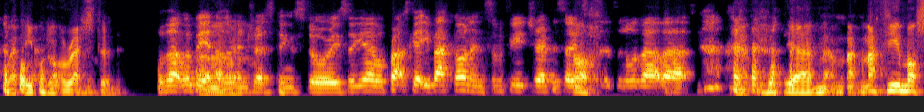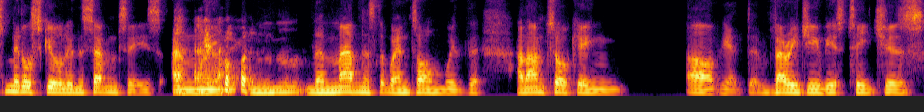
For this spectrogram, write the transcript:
where people got arrested well, that would be another uh, interesting story. So yeah, we'll perhaps get you back on in some future episodes. Oh, it's all about that. yeah, yeah. Matthew Moss Middle School in the seventies, and the, the, madness that went on with the, and I'm talking, oh yeah, very dubious teachers.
